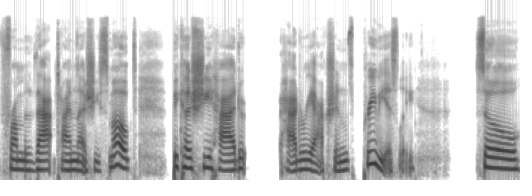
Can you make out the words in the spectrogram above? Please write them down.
from that time that she smoked because she had had reactions previously. So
